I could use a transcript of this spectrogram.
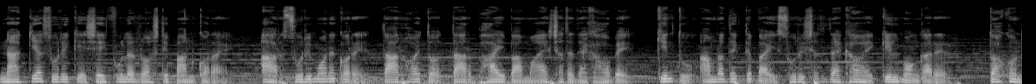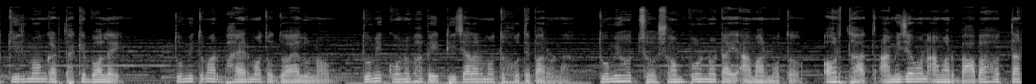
নাকিয়া সুরিকে সেই ফুলের রসটি পান করায়। আর সুরি মনে করে, তার হয়তো তার ভাই বা মায়ের সাথে দেখা হবে। কিন্তু আমরা দেখতে পাই, সুরির সাথে দেখা হয় কিলমঙ্গারের। তখন কিলমঙ্গার তাকে বলে, তুমি তোমার ভাইয়ের মতো দয়ালু নও। তুমি কোনোভাবেই টিচালার মতো হতে পারো না। তুমি হচ্ছ সম্পূর্ণটাই আমার মতো। অর্থাৎ আমি যেমন আমার বাবা হত্যার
